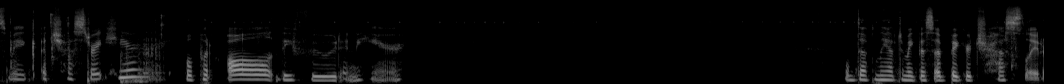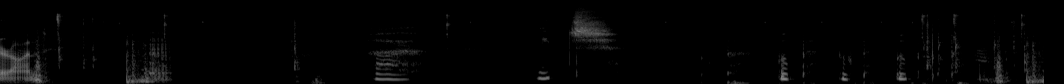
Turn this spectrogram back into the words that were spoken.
Let's make a chest right here. We'll put all the food in here. We'll definitely have to make this a bigger chest later on. Uh, wheat. Boop, boop, boop, boop, boop. Okay.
